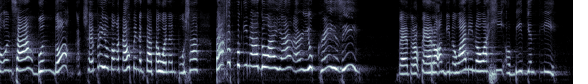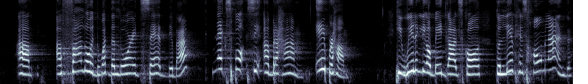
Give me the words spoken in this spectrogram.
doon sa bundok. At syempre, yung mga tao pinagtatawanan po siya bakit mo ginagawa yan? Are you crazy? Pero, pero ang ginawa ni Noah, he obediently um, uh, followed what the Lord said, di ba? Next po, si Abraham. Abraham. He willingly obeyed God's call to leave his homeland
